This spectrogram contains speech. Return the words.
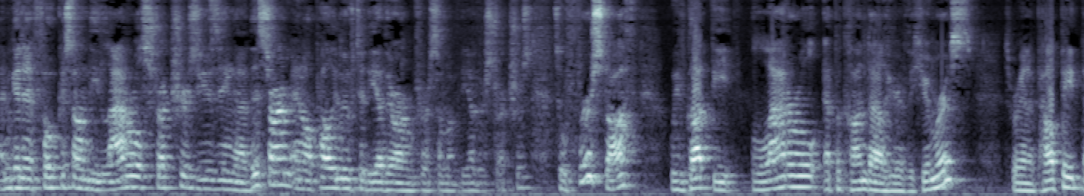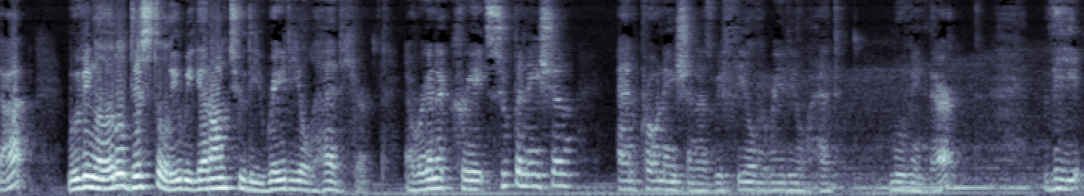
I'm going to focus on the lateral structures using uh, this arm, and I'll probably move to the other arm for some of the other structures. So first off, we've got the lateral epicondyle here of the humerus. So we're going to palpate that. Moving a little distally, we get onto the radial head here. And we're going to create supination and pronation as we feel the radial head moving there. The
